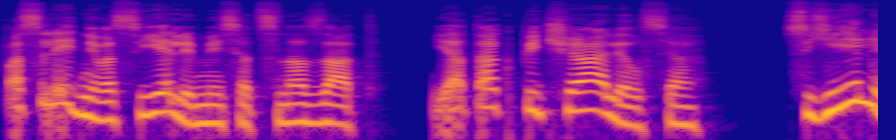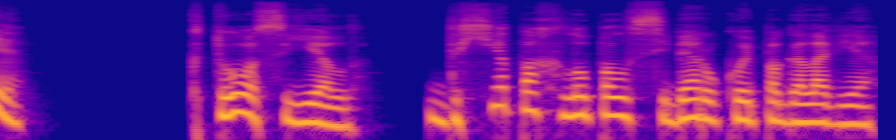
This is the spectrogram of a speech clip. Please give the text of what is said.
Последнего съели месяц назад. Я так печалился». «Съели?» «Кто съел?» Дхе похлопал себя рукой по голове.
